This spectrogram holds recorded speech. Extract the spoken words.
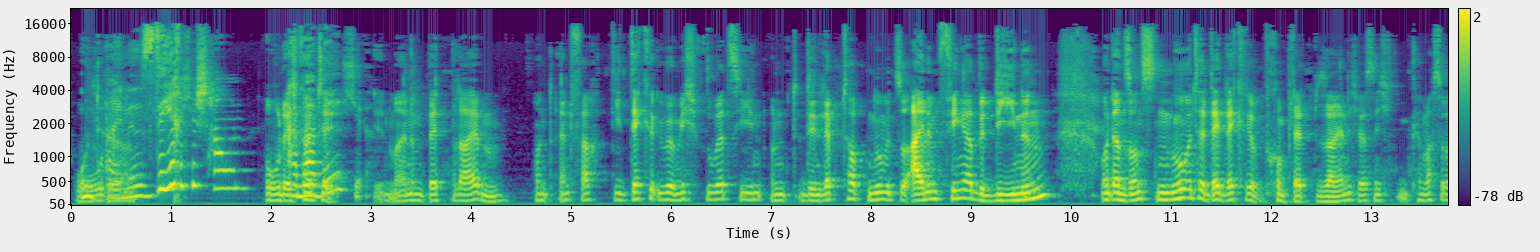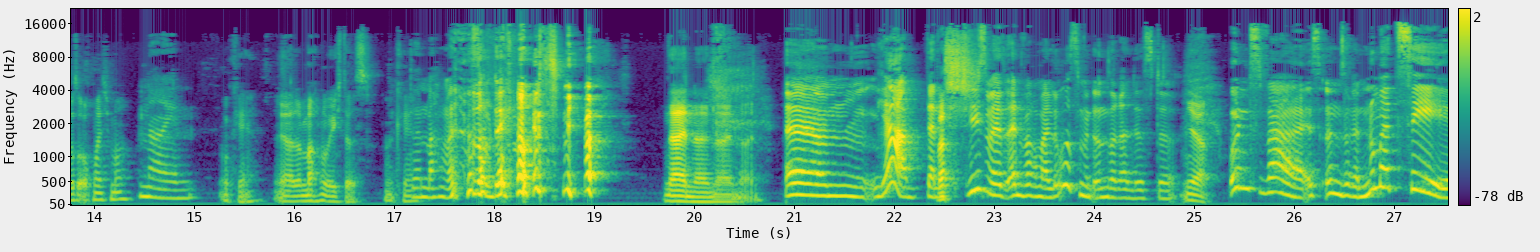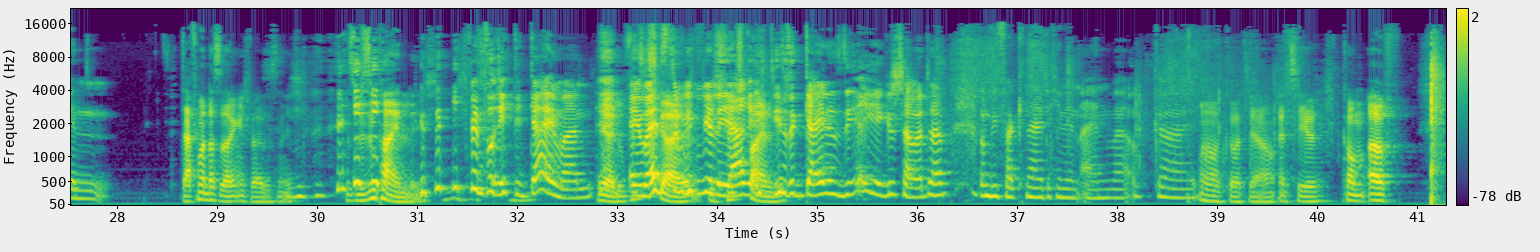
und Oder- eine Serie schauen. Oder ich Aber könnte welche? in meinem Bett bleiben und einfach die Decke über mich rüberziehen und den Laptop nur mit so einem Finger bedienen und ansonsten nur unter der Decke komplett sein. Ich weiß nicht, machst du das auch manchmal? Nein, Okay, ja, dann mach nur ich das. Okay. dann machen wir das auf der Couch lieber. Nein, nein, nein, nein. Ähm, ja, dann Was? schießen wir jetzt einfach mal los mit unserer Liste. Ja. Und zwar ist unsere Nummer 10. Darf man das sagen? Ich weiß es nicht. Das ist ein bisschen peinlich. Ich find's so richtig geil, Mann. Ja, du findest Ey, es weißt geil. du, wie Ich viele find's Jahre ich peinlich. diese geile Serie geschaut habe und wie verknallt ich in den einen war. Oh geil. Oh Gott, ja, erzähl. Komm, auf.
